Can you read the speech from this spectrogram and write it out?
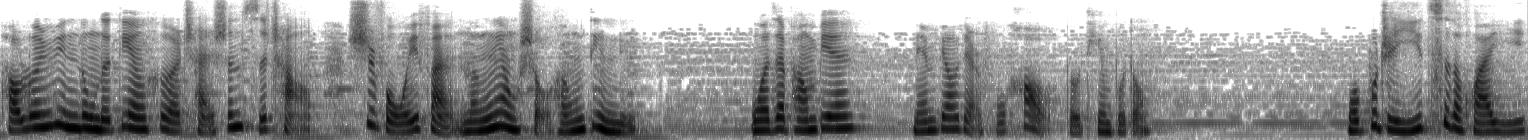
讨论运动的电荷产生磁场是否违反能量守恒定律，我在旁边连标点符号都听不懂。我不止一次的怀疑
